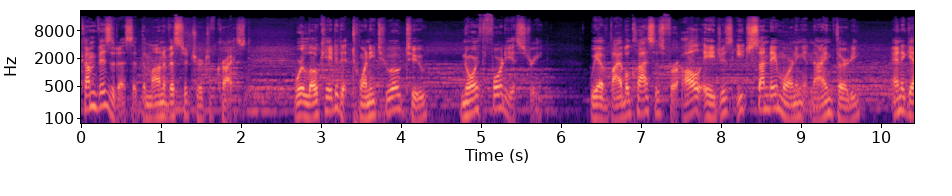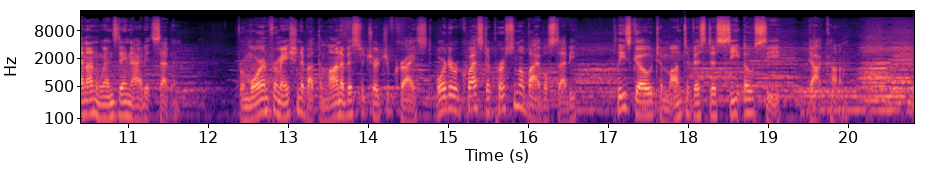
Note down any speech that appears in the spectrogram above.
come visit us at the Monte Vista Church of Christ. We're located at 2202 North 40th Street. We have Bible classes for all ages each Sunday morning at 9:30 and again on Wednesday night at 7. For more information about the Monte Vista Church of Christ or to request a personal Bible study, please go to montevistacoc.com.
